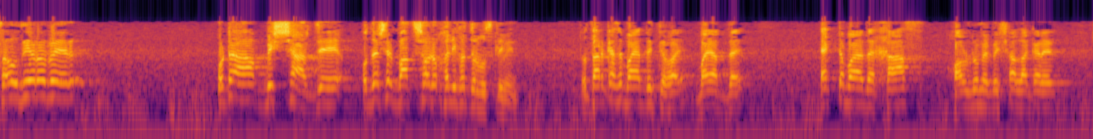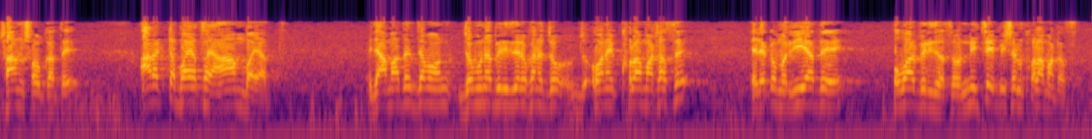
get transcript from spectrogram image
সৌদি আরবের ওটা বিশ্বাস যে ও দেশের বাদশাহ হল খলিফাতুল মুসলিমিন। তো তার কাছে বায়াত দিতে হয়, বায়াত দেয়। একটা বায়াত দেয় খাস, হলরুমে বিশাল আকারের শান শৌকাতে। আর একটা বায়াত হয় আম বায়াত। যে আমাদের যেমন যমুনা ব্রিজের ওখানে অনেক খোলা মাঠ আছে, এরকম রিয়াদে ওভার ব্রিজ আছে, ওর নিচে বিশাল খোলা মাঠ আছে।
